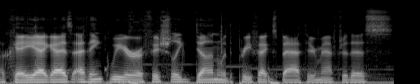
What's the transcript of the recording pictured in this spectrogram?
Okay, yeah, guys, I think we are officially done with the prefect's bathroom after this.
